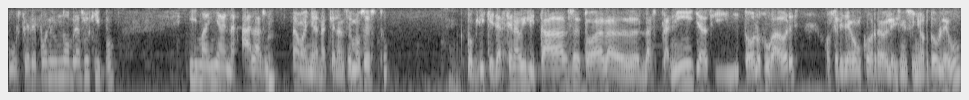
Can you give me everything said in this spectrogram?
Usted le pone un nombre a su equipo y mañana a las 9 de la mañana que lancemos esto Sí. o- y que ya estén habilitadas eh, todas las, las planillas y, y todos los jugadores, a usted le llega un correo y le dicen, señor W,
